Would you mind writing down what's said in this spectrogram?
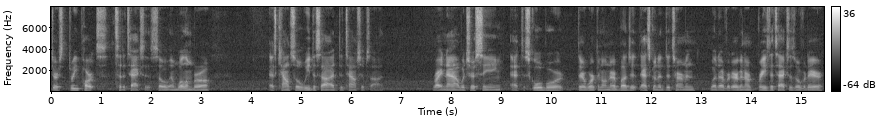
there's three parts to the taxes. So in Willingboro, as council, we decide the township side. Right now, what you're seeing at the school board, they're working on their budget. That's going to determine whatever they're going to raise the taxes over there,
